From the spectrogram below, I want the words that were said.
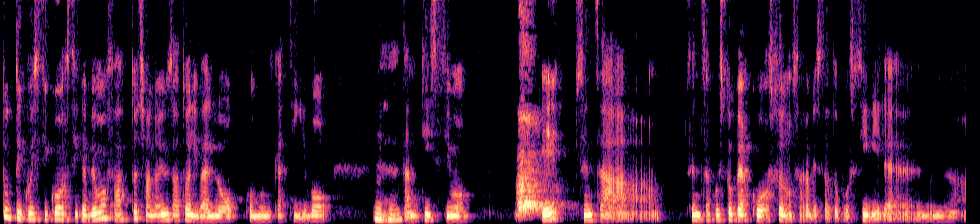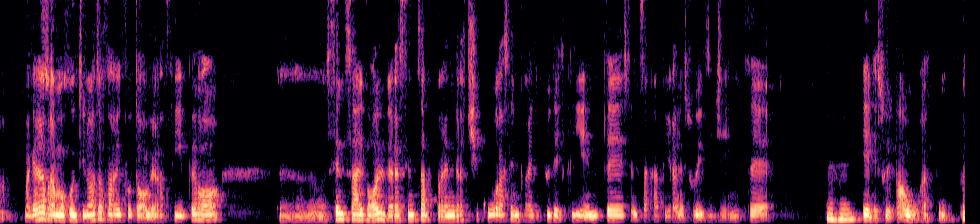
tutti questi corsi che abbiamo fatto ci hanno aiutato a livello comunicativo mm-hmm. tantissimo e senza, senza, questo percorso non sarebbe stato possibile. Non, magari avremmo continuato a fare i fotografi, però eh, senza evolvere, senza prenderci cura sempre di più del cliente, senza capire le sue esigenze mm-hmm. e le sue paure, appunto.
